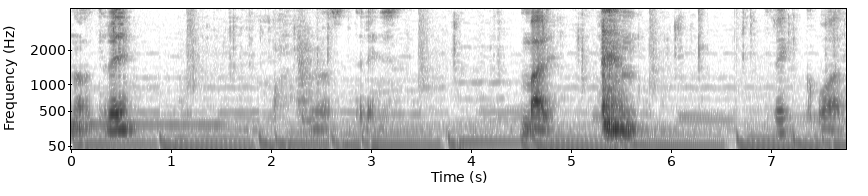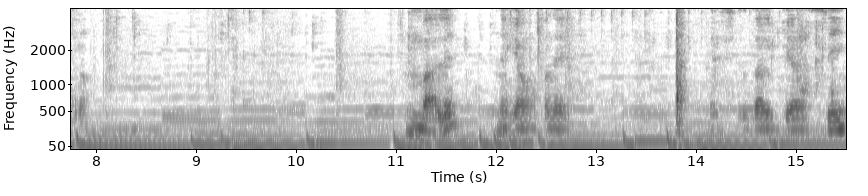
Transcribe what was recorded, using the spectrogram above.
1, 3. 2, 3. Vale. 3, 4. Vale. Aquí vamos a poner esto tal que así.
